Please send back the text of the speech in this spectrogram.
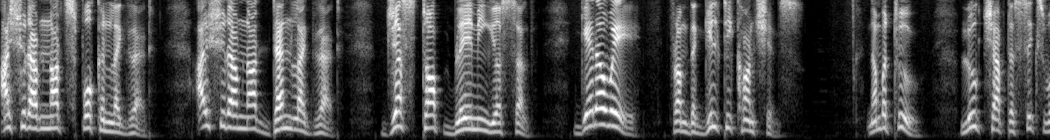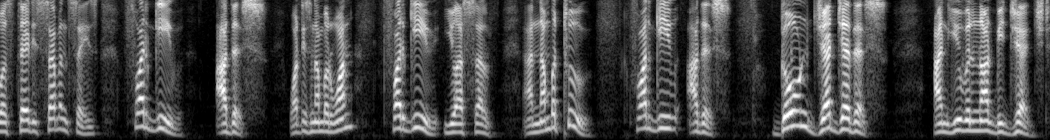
I should have not spoken like that. I should have not done like that. Just stop blaming yourself. Get away from the guilty conscience. Number two, Luke chapter 6, verse 37 says, Forgive others. What is number one? Forgive yourself. And number two, forgive others. Don't judge others, and you will not be judged.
